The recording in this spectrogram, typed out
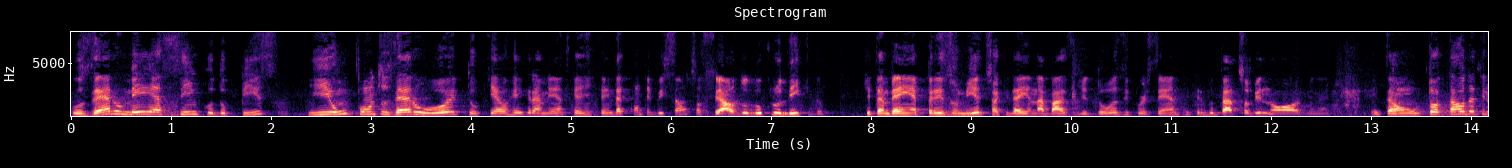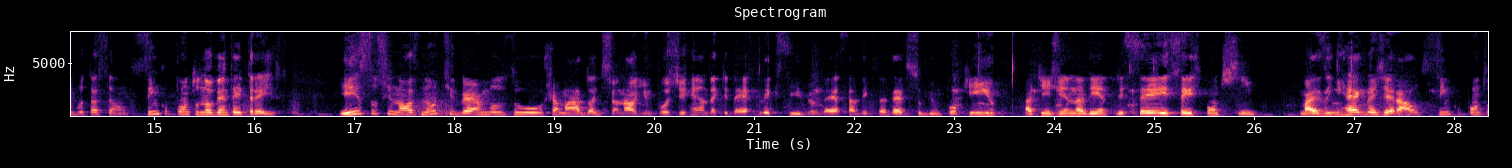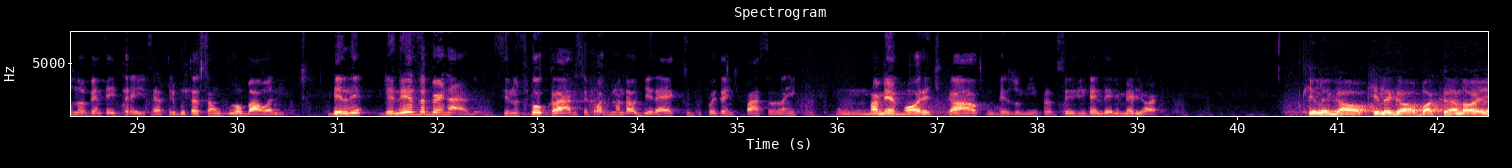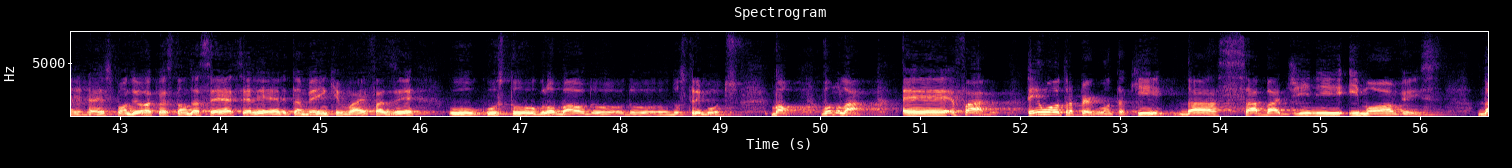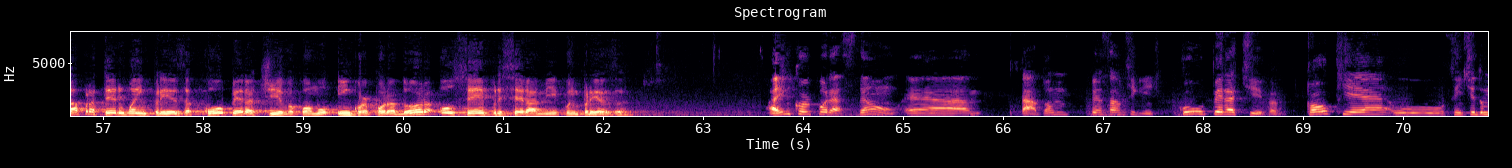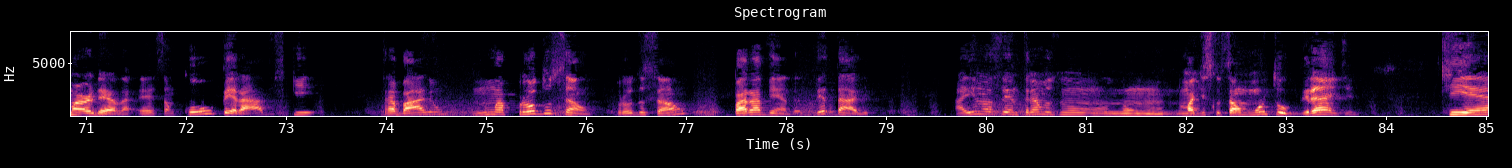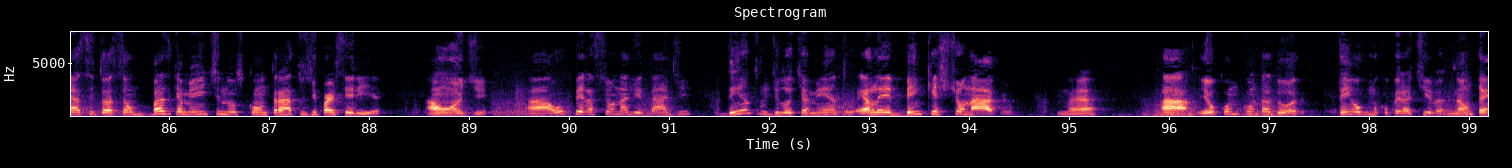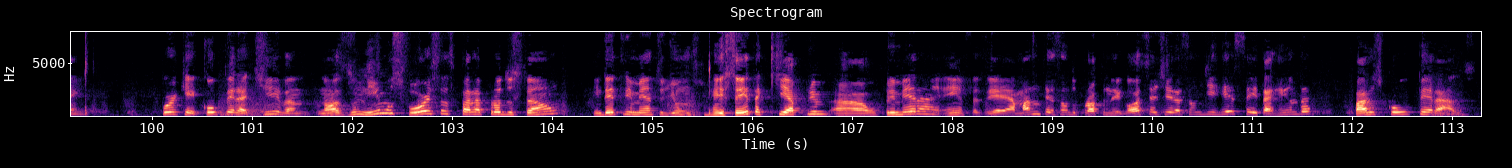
o 0,65 do PIS e 1,08, que é o regramento que a gente tem da contribuição social do lucro líquido que também é presumido, só que daí é na base de 12% e tributado sobre 9%. Né? Então, o total da tributação, 5,93%. Isso se nós não tivermos o chamado adicional de imposto de renda, que daí é flexível, daí essa alíquota deve subir um pouquinho, atingindo ali entre 6 e 6,5. Mas, em regra geral, 5,93 é a tributação global ali. Bele... Beleza, Bernardo? Se não ficou claro, você pode mandar o direct, depois a gente passa lá em uma memória de cálculo, um resuminho para vocês entenderem melhor. Que legal, que legal, bacana. Olha, já respondeu a questão da CSLL também, que vai fazer o custo global do, do, dos tributos. Bom, vamos lá. É, Fábio, tem uma outra pergunta aqui da Sabadini Imóveis. Dá para ter uma empresa cooperativa como incorporadora ou sempre será microempresa? A incorporação é. Tá, vamos pensar no seguinte: cooperativa. Qual que é o sentido maior dela? É, são cooperados que trabalham numa produção, produção para a venda. Detalhe, aí nós entramos num, num, numa discussão muito grande que é a situação basicamente nos contratos de parceria, aonde a operacionalidade dentro de loteamento ela é bem questionável, né? Ah, eu como contador, tenho alguma cooperativa? Não tem. Porque cooperativa, nós unimos forças para a produção em detrimento de uma receita que a, prim a, a primeira ênfase é a manutenção do próprio negócio e a geração de receita, renda para os cooperados.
